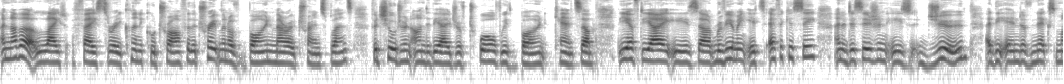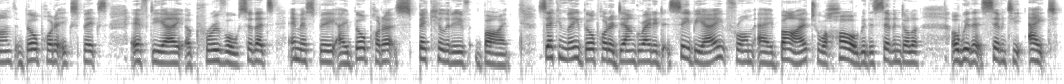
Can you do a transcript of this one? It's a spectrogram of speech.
another late phase three clinical trial for the treatment of bone marrow transplants for children under the age of 12 with bone cancer. The FDA is uh, reviewing its efficacy and a decision is due at the end of next month. Bell Potter expects FDA approval approval. So that's MSB, a Bell Potter speculative buy. Secondly, Bell Potter downgraded CBA from a buy to a hold with a $7 or uh, with a 78 dollar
